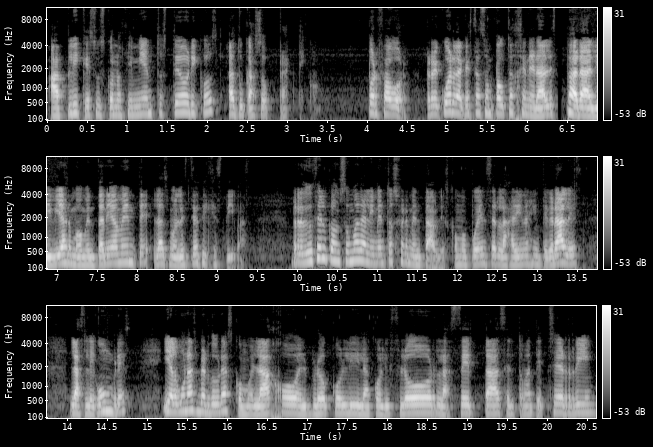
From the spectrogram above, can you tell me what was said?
aplique sus conocimientos teóricos a tu caso práctico. Por favor, recuerda que estas son pautas generales para aliviar momentáneamente las molestias digestivas. Reduce el consumo de alimentos fermentables, como pueden ser las harinas integrales, las legumbres, y algunas verduras como el ajo, el brócoli, la coliflor, las setas, el tomate cherry.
